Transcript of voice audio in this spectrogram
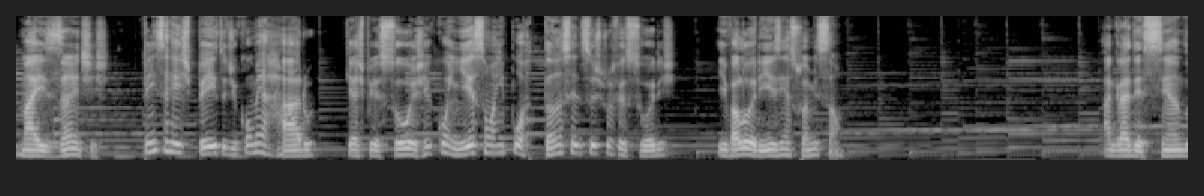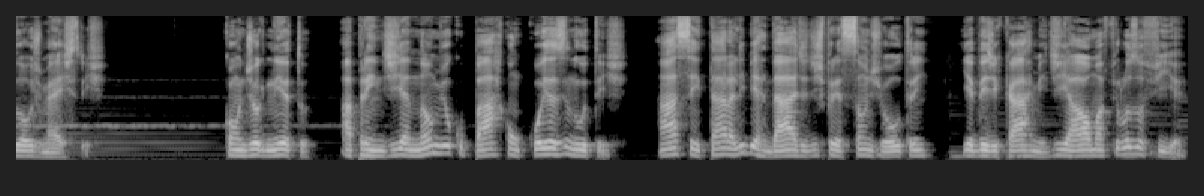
Mas antes, pense a respeito de como é raro que as pessoas reconheçam a importância de seus professores e valorizem a sua missão. Agradecendo aos mestres. Com Diogneto, aprendi a não me ocupar com coisas inúteis, a aceitar a liberdade de expressão de outrem e a dedicar-me de alma à filosofia.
